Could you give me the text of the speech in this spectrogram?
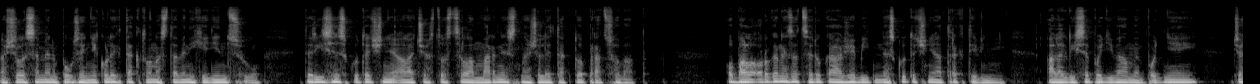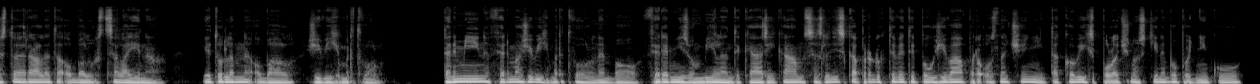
Našel jsem jen pouze několik takto nastavených jedinců, kteří se skutečně ale často zcela marně snažili takto pracovat. Obal organizace dokáže být neskutečně atraktivní, ale když se podíváme pod něj, často je realita obalu zcela jiná. Je to dle mne obal živých mrtvol. Termín firma živých mrtvol nebo firemní zombieland, jak já říkám, se z hlediska produktivity používá pro označení takových společností nebo podniků,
